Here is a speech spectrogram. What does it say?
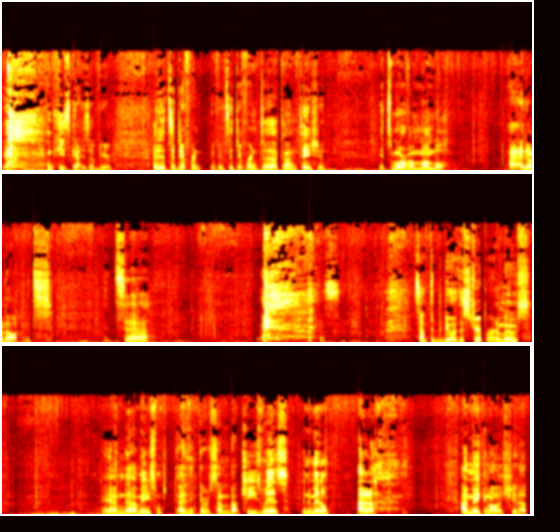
these guys up here, and it's a different. If it's a different uh, connotation, it's more of a mumble. I, I don't know. It's it's uh something to do with a stripper and a moose. And uh, maybe some, I think there was something about Cheez Whiz in the middle. I don't know. I'm making all this shit up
